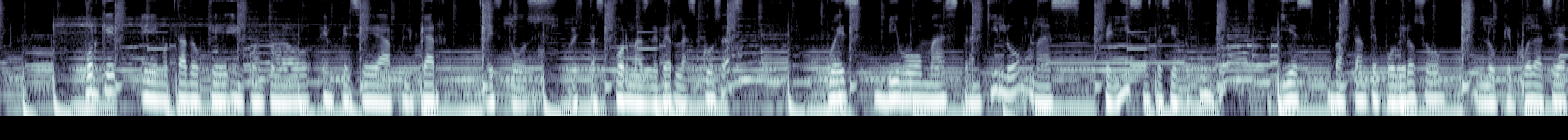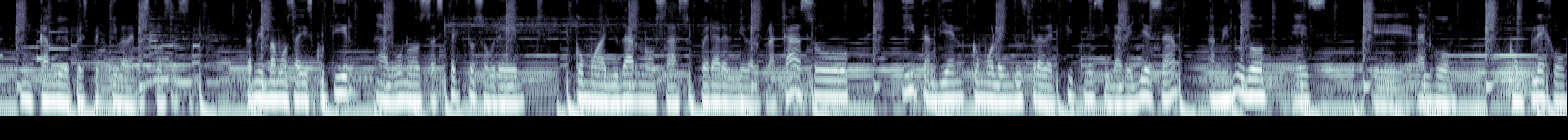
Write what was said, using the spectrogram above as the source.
Porque he notado que en cuanto empecé a aplicar estos, estas formas de ver las cosas, pues vivo más tranquilo, más feliz hasta cierto punto y es bastante poderoso lo que puede hacer un cambio de perspectiva de las cosas. También vamos a discutir algunos aspectos sobre cómo ayudarnos a superar el miedo al fracaso y también cómo la industria del fitness y la belleza a menudo es eh, algo complejo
